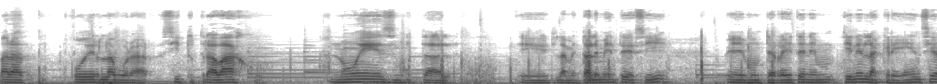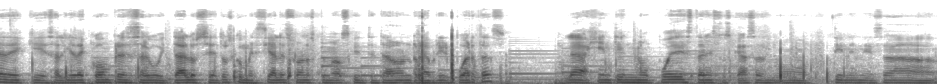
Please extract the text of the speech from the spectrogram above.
para poder laborar. Si tu trabajo no es vital, eh, lamentablemente sí, en Monterrey tienen, tienen, la creencia de que salir de compras es algo vital. Los centros comerciales fueron los primeros que intentaron reabrir puertas. La gente no puede estar en sus casas, no tienen esa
